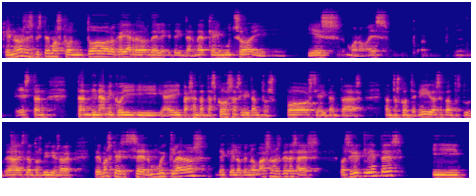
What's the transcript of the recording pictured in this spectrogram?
que no nos despistemos con todo lo que hay alrededor de, Internet, que hay mucho y, es, bueno, es, es tan, tan dinámico y, ahí pasan tantas cosas y hay tantos posts y hay tantas, tantos contenidos y tantos tutoriales y tantos vídeos. A ver, tenemos que ser muy claros de que lo que más nos interesa es conseguir clientes y,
